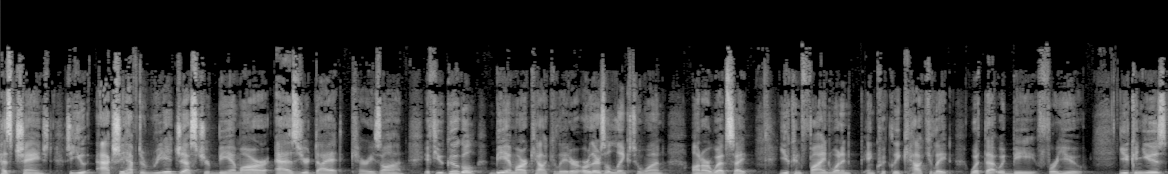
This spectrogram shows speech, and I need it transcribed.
has changed. So you actually have to readjust your BMR as your diet carries on. If you Google BMR calculator, or there's a link to one on our website, you can find one and, and quickly calculate what that would be for you. You can use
